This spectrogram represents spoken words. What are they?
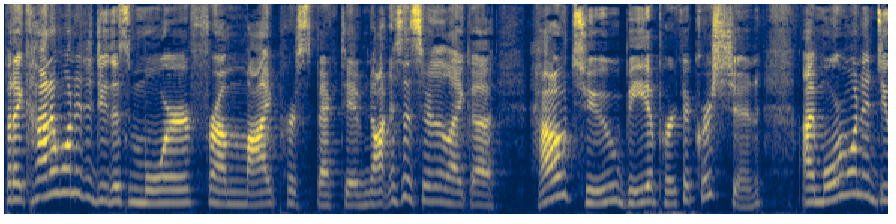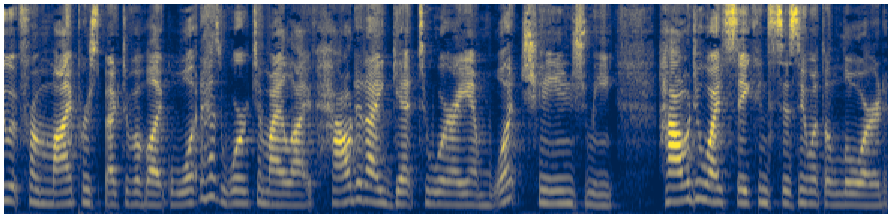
but I kind of wanted to do this more from my perspective, not necessarily like a how to be a perfect Christian. I more want to do it from my perspective of like what has worked in my life? How did I get to where I am? What changed me? How do I stay consistent with the Lord?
